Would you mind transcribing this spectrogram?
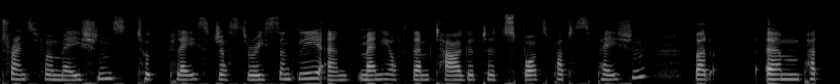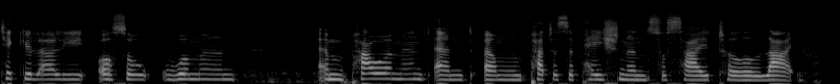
transformations took place just recently, and many of them targeted sports participation, but um, particularly also women empowerment and um, participation in societal life.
